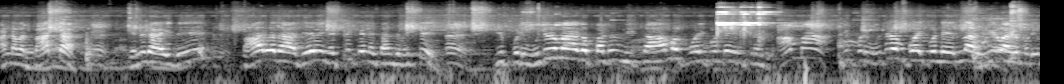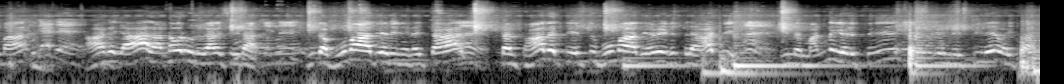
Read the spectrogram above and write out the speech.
அண்ணவர் பார்த்தா என்னடா இது? பார்வதா தேவி நெற்றிக்கண்ணை தந்து விட்டு இப்படி உதிரமாகப்பட்டது நிற்காமல் போய்க்கொண்டே இருக்கிறது. ஆமா. இப்படி உதிரம் போய்க்கொண்டே இருந்தால் உயிர் வாழ முடியுமா. ஆகையால் அண்ணவர் ஒரு வேலை செய்தார். இந்த பூமாதேவி நினைத்தால் தன் பாதத்தை எடுத்து பூமாதேவி இடத்துல ஆட்டி இந்த மண்ணை எடுத்து என் நெற்றிலே வைத்தார்.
